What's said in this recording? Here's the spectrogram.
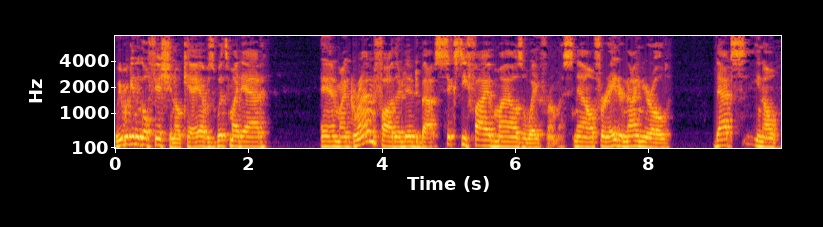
We were going to go fishing. Okay, I was with my dad and my grandfather lived about 65 miles away from us. Now, for an eight or nine year old, that's, you know,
